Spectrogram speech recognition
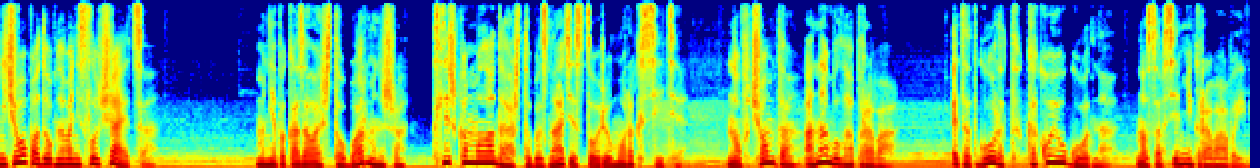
ничего подобного не случается». Мне показалось, что барменша слишком молода, чтобы знать историю Морок-Сити. Но в чем-то она была права. Этот город какой угодно, но совсем не кровавый.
